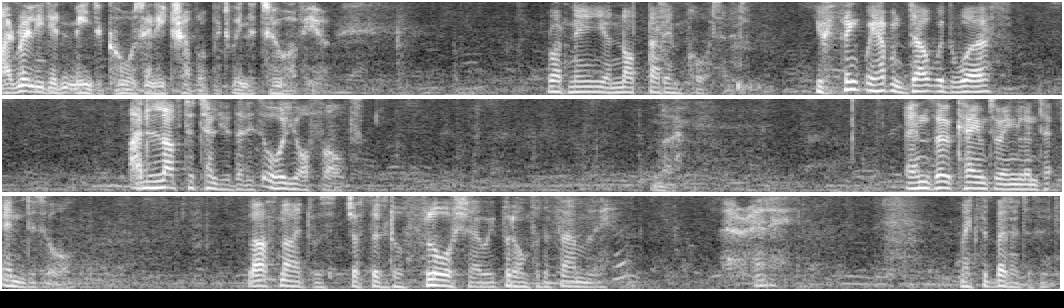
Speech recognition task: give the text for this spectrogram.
I really didn't mean to cause any trouble between the two of you. Rodney, you're not that important. You think we haven't dealt with worse? I'd love to tell you that it's all your fault. No. Enzo came to England to end it all. Last night was just a little floor show we put on for the family. Really? Makes it better, does it?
